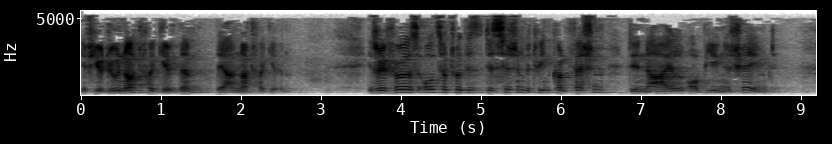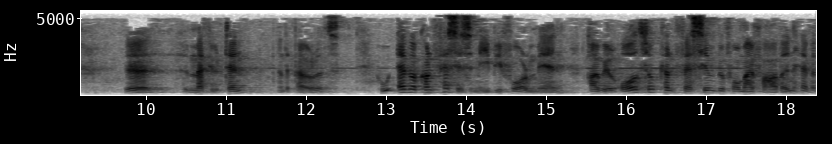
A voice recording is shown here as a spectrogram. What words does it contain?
If you do not forgive them, they are not forgiven. It refers also to this decision between confession, denial, or being ashamed. Uh, Matthew 10 and the parallels. Whoever confesses me before men, I will also confess him before my Father in heaven.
